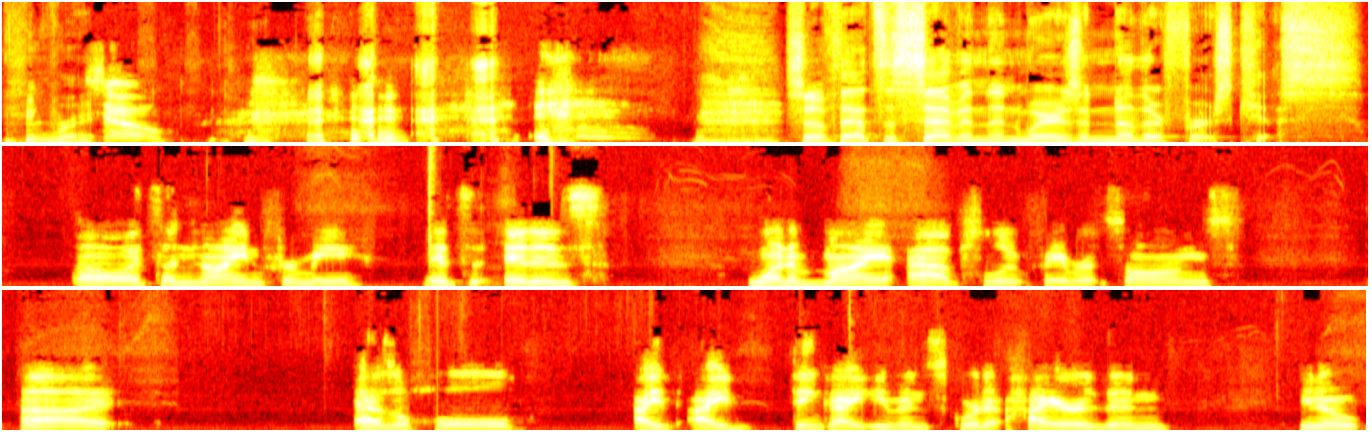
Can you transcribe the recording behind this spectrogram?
right. So, So if that's a seven, then where's another first kiss? Oh, it's a nine for me. It's it is one of my absolute favorite songs. Uh, as a whole, I I think I even scored it higher than, you know,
